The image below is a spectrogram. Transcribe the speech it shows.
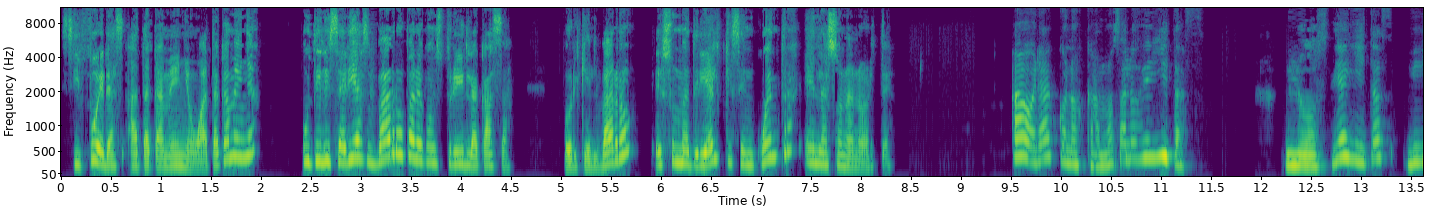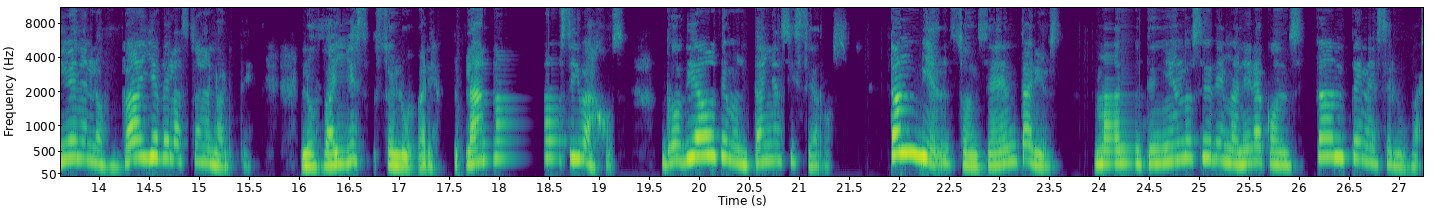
Si fueras atacameño o atacameña, utilizarías barro para construir la casa, porque el barro es un material que se encuentra en la zona norte. Ahora conozcamos a los diaguitas. Los diaguitas viven en los valles de la zona norte. Los valles son lugares planos y bajos, rodeados de montañas y cerros. También son sedentarios, manteniéndose de manera constante en ese lugar.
